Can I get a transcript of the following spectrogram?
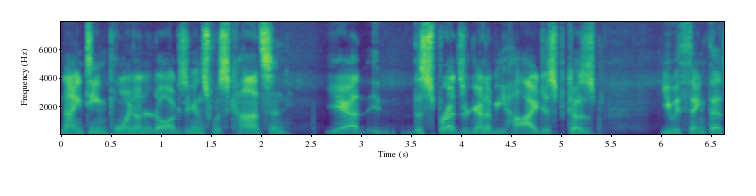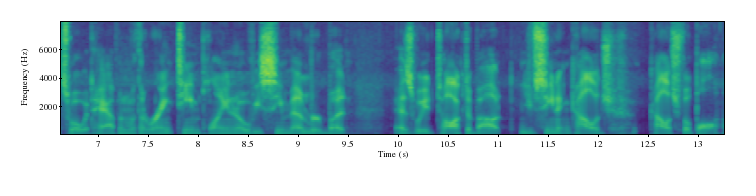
19 point underdogs against Wisconsin. Yeah, the spreads are going to be high just because you would think that's what would happen with a ranked team playing an OVC member, but as we talked about, you've seen it in college college football.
